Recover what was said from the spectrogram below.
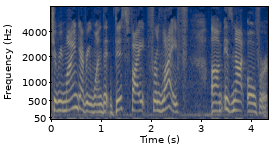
to remind everyone that this fight for life um, is not over.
